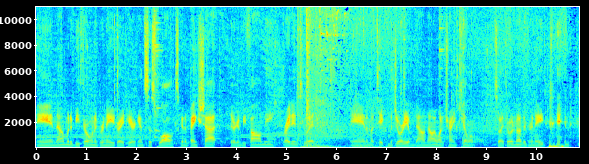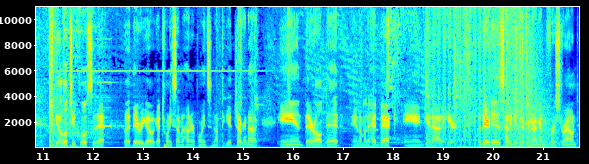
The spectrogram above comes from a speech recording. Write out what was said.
and now I'm going to be throwing a grenade right here against this wall. It's going to bank shot. They're going to be following me right into it. And I'm going to take the majority of them down. Now I want to try and kill them. So I throw another grenade and get a little too close to that. But there we go. I got 2,700 points, enough to get Juggernog. And they're all dead. And I'm going to head back and get out of here. But there it is, how to get Juggernog on the first round.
